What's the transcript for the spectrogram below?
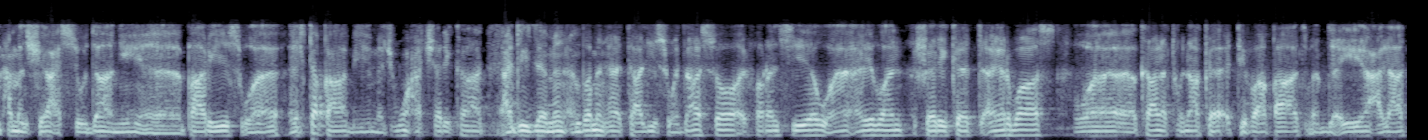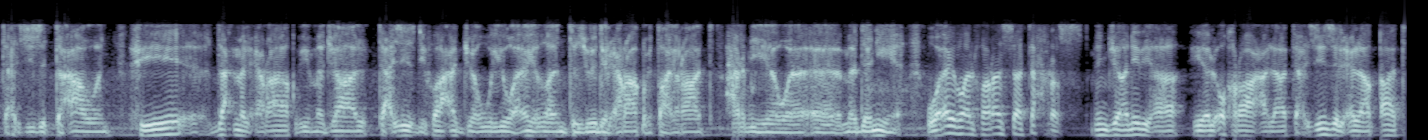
محمد الشياع السوداني آه، باريس والتقى بمجموعة شركات عديدة من ضمنها تاليس وداسو الفرنسية وأيضا شركة أيرباص وكانت هناك اتفاقات مبدئية على تعزيز التعاون في دعم العراق بمجال تعزيز دفاع الجوي وأيضا تزويد العراق بطائرات حربية ومدنية. وأيضا فرنسا تحرص من جانبها هي الأخرى على تعزيز العلاقات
